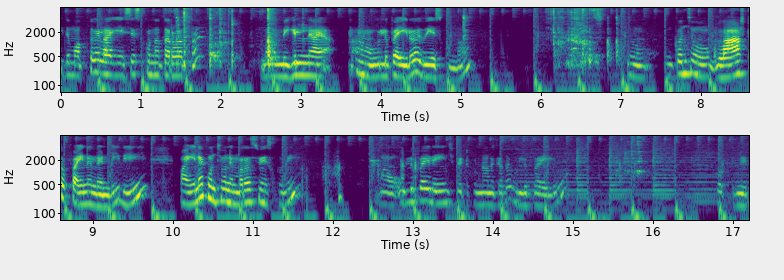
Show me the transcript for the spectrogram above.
ఇది మొత్తం ఇలా వేసేసుకున్న తర్వాత మనం మిగిలిన ఉల్లిపాయలు అవి వేసుకుందాం. ఇంకొంచెం లాస్ట్ ఫైనల్ అండి ఇది. పైన కొంచెం నిమ్మరసం వేసుకుని ఉల్లిపాయలు వేయించి పెట్టుకున్నాను కదా ఉల్లిపాయలు. కొత్తిమీర.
